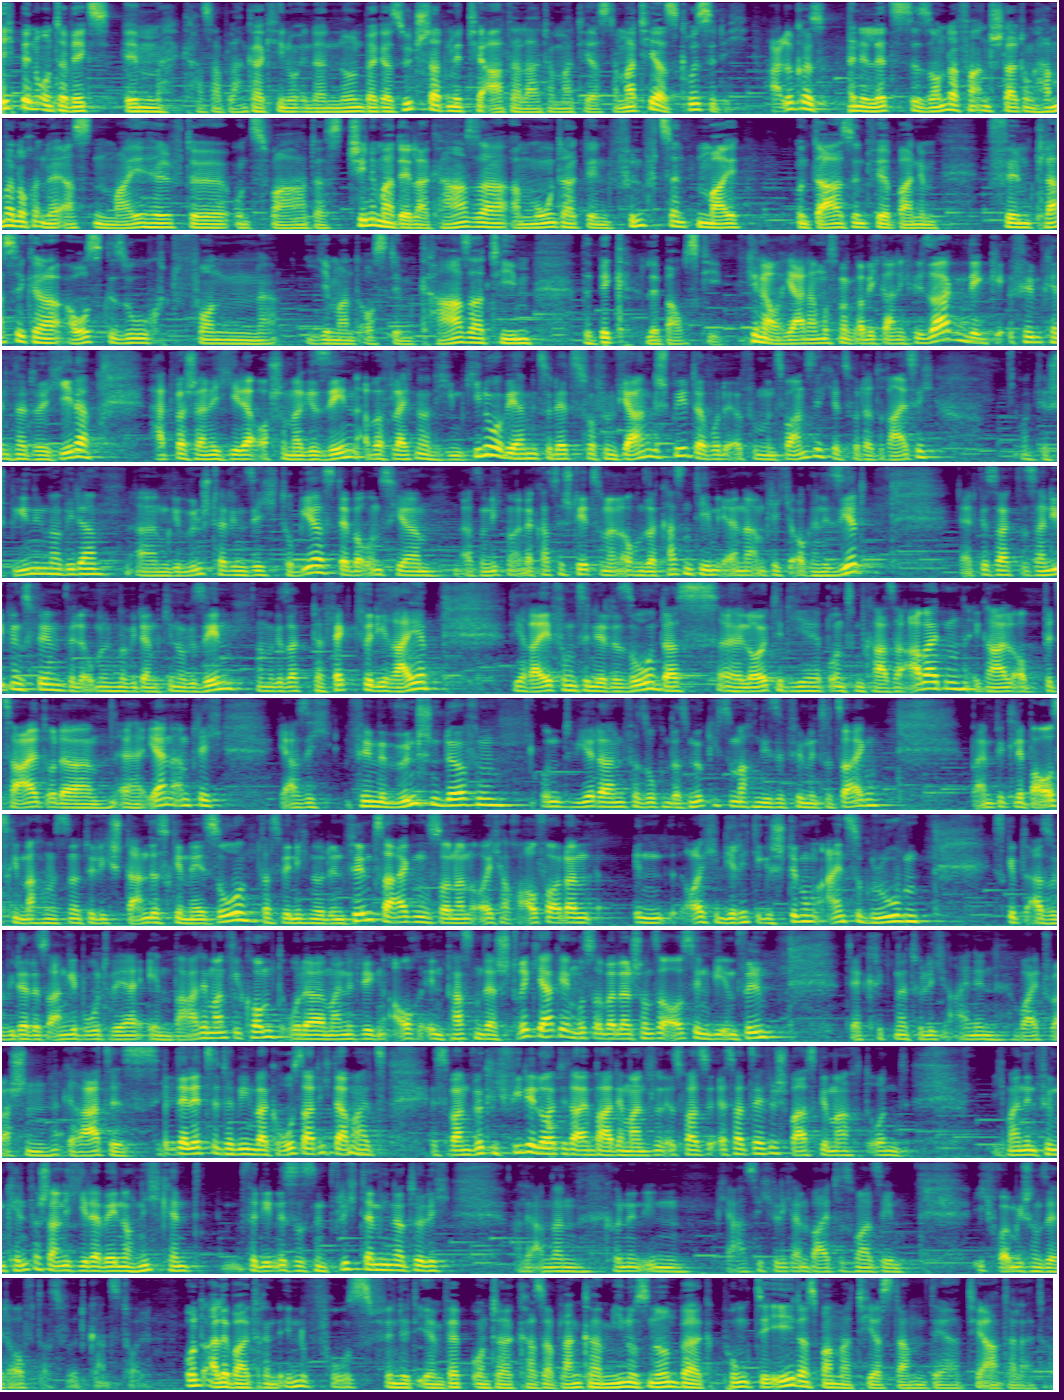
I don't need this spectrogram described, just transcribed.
Ich bin unterwegs im Casablanca Kino in der Nürnberger Südstadt mit Theaterleiter Matthias. Der Matthias, grüße dich. Hallo Chris. Eine letzte Sonderveranstaltung haben wir noch in der ersten Maihälfte und zwar das Cinema della Casa am Montag, den 15. Mai. Und da sind wir bei einem Filmklassiker ausgesucht von jemand aus dem Casa-Team, The Big Lebowski. Genau, ja, da muss man, glaube ich, gar nicht viel sagen. Den Film kennt natürlich jeder, hat wahrscheinlich jeder auch schon mal gesehen, aber vielleicht noch nicht im Kino. Wir haben ihn zuletzt vor fünf Jahren gespielt, da wurde er 25, jetzt wird er 30 und wir spielen ihn mal wieder. Ähm, gewünscht hat ihn sich Tobias, der bei uns hier also nicht nur an der Kasse steht, sondern auch unser Kassenteam ehrenamtlich organisiert. Er hat gesagt, das ist sein Lieblingsfilm, will er unbedingt mal wieder im Kino gesehen. Haben wir gesagt, perfekt für die Reihe. Die Reihe funktioniert so, dass äh, Leute, die hier bei uns im Casa arbeiten, egal ob bezahlt oder äh, ehrenamtlich, ja, sich Filme wünschen dürfen und wir dann versuchen, das möglich zu machen, diese Filme zu zeigen. Beim Big Lebowski machen wir es natürlich standesgemäß so, dass wir nicht nur den Film zeigen, sondern euch auch auffordern, in, euch in die richtige Stimmung einzugrooven. Es gibt also wieder das Angebot, wer im Bademantel kommt oder meinetwegen auch in passender Strickjacke, muss aber dann schon so aussehen wie im Film, der kriegt natürlich einen White Russian gratis. Der letzte Termin war großartig damals. Es waren wirklich viele Leute da im Bademantel. Es, war, es hat sehr viel Spaß gemacht und ich meine, den Film kennt wahrscheinlich jeder. Wer ihn noch nicht kennt, für den ist es ein Pflichttermin natürlich. Alle anderen können ihn ja sicherlich ein weiteres Mal sehen. Ich freue mich schon sehr drauf. Das wird ganz toll. Und alle weiteren Infos findet ihr im Web unter casablanca-nürnberg.de. Das war Matthias Damm, der Theaterleiter.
